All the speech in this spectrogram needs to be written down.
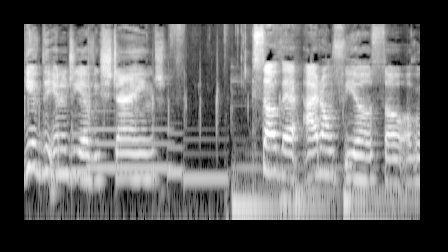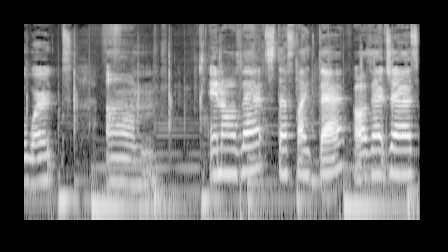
give the energy of exchange so that I don't feel so overworked. Um, and all that stuff like that, all that jazz.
